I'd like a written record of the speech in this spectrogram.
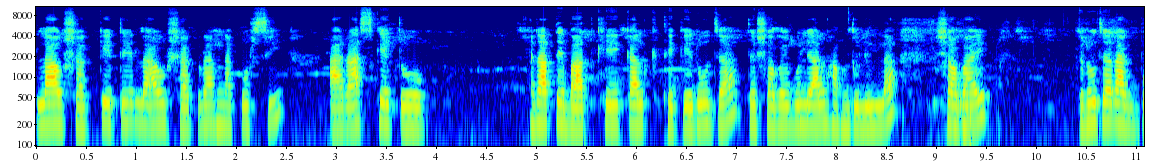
লাউ শাক কেটে লাউ শাক রান্না করছি। আর আজকে তো রাতে ভাত খেয়ে কাল থেকে রোজা, তো সবাই বলি আলহামদুলিল্লাহ, সবাই রোজা রাখব।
